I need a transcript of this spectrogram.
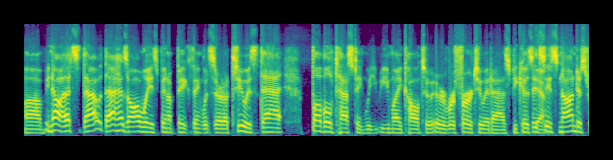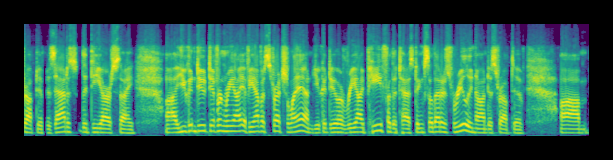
Um, you know that's that that has always been a big thing with zero two is that bubble testing we you might call to or refer to it as because it's yeah. it's non-disruptive. Is that is the dr site. Uh, you can do different re if you have a stretch LAN you could do a re-ip for the testing so that is really non-disruptive. Um,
